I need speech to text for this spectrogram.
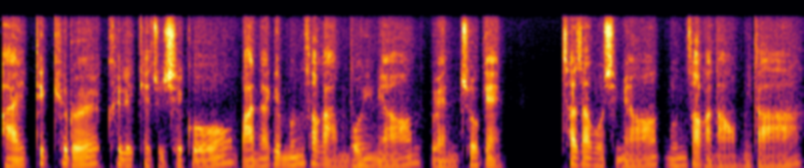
ITQ를 클릭해 주시고 만약에 문서가 안 보이면 왼쪽에 찾아보시면 문서가 나옵니다.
